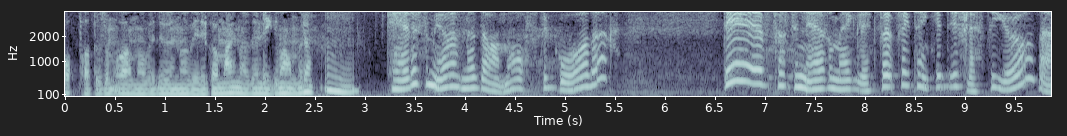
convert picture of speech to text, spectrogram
oppfattes som å, nå vil du, nå vil du ikke ha meg, nå vil du ligge med andre. Mm. Hva er det som gjør at vi damer ofte går der? Det fascinerer meg litt, for, for jeg tenker de fleste gjør det.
